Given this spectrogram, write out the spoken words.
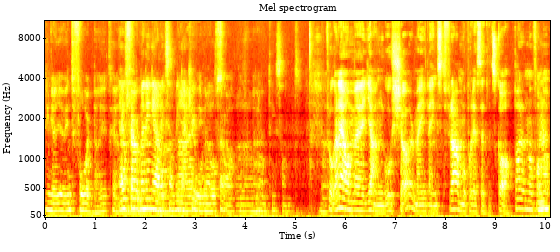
Inga djur, inte fåglar i träden. Ja, får, men inga, liksom, inga Nej, kor inga eller får eller- någonting sånt. Frågan är om eh, Django kör mig längst fram och på det sättet skapar någon form Mm, av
